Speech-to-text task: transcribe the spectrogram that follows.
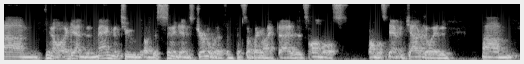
Um, you know, again, the magnitude of the sin against journalism for something like that is almost almost can't be calculated. Um,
